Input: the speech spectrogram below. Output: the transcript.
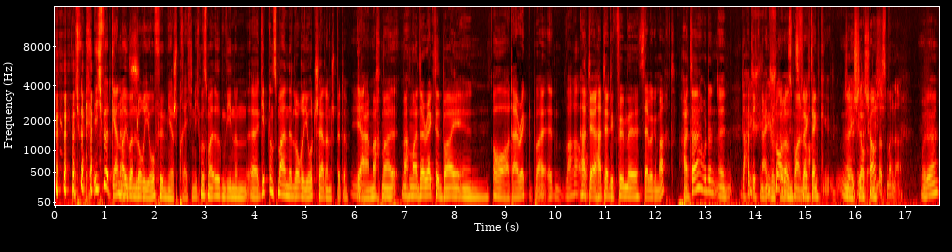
Ich würde ich würd gerne mal über einen Loriot-Film hier sprechen. Ich muss mal irgendwie einen. Äh, gebt uns mal eine Loriot-Challenge, bitte. Ja, mach mal, mach mal Directed by in. Oh, directed by. Äh, war er auch? hat der, hat der die Filme selber gemacht? Hat er? Oder? Äh, da hatte ich einen Ich Eindruck. schau aber das mal Vielleicht nach. denk, na, ich glaube Schau nicht. das mal nach. Oder?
